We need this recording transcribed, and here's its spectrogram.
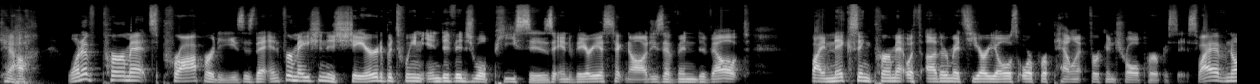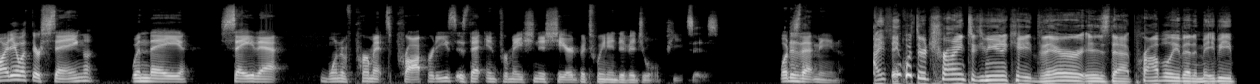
Yeah. One of permet's properties is that information is shared between individual pieces, and various technologies have been developed by mixing permet with other materials or propellant for control purposes. So I have no idea what they're saying when they say that one of permet's properties is that information is shared between individual pieces. What does that mean? I think what they're trying to communicate there is that probably that it maybe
